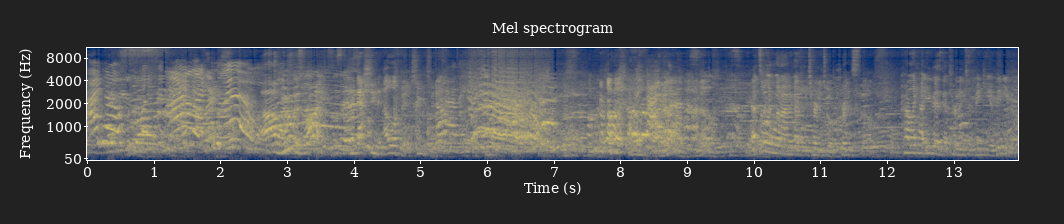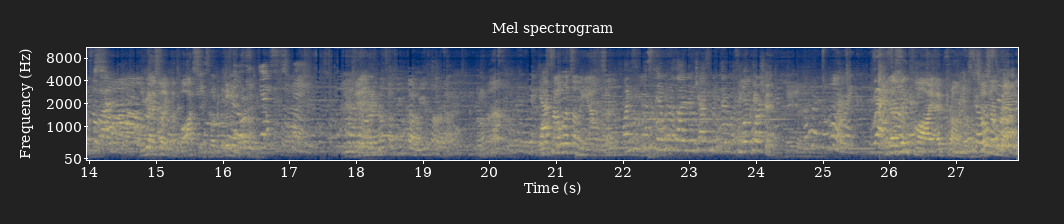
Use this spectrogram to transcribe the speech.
I know. I like blue. Oh, is right. He's actually an elephant too today. I know. That's only when I got to turn into a prince though. Kind of like how you guys got turned into Mickey and Minnie Mouse. You guys are like the bosses of the game. He just changed. You did? Huh? That's not what's on the outside. Once you go stand with line, and Jasmine and Come on, take a carpet. picture? Well, like, It doesn't fly, I promise. It's just a rug.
